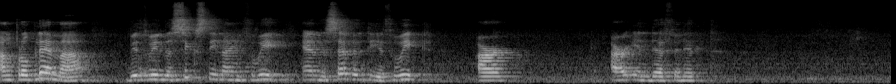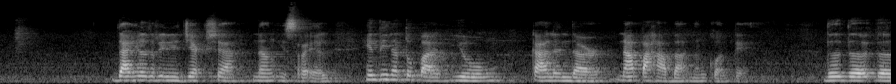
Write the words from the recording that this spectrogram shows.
Ang problema, between the 69th week and the 70th week are, are indefinite. Dahil rineject siya ng Israel, hindi natupad yung calendar, napahaba ng konti. The, the, the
